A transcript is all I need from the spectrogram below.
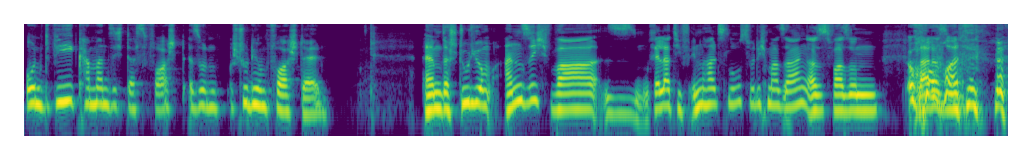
Und wie kann man sich das so ein Studium vorstellen? Ähm, das Studium an sich war relativ inhaltslos, würde ich mal sagen. Also es war so ein Oh, leider so what?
